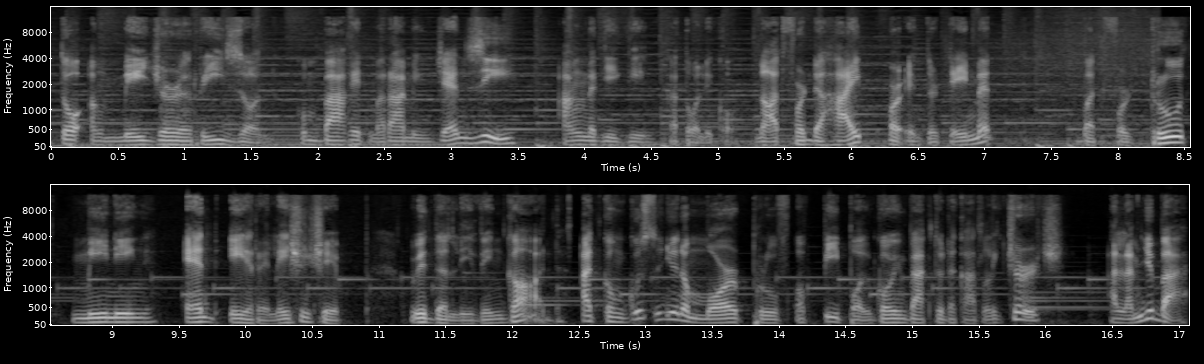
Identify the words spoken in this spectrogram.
ito ang major reason kung bakit maraming Gen Z ang nagiging katoliko. Not for the hype or entertainment, but for truth, meaning, and a relationship with the living God. At kung gusto nyo ng more proof of people going back to the Catholic Church, alam nyo ba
